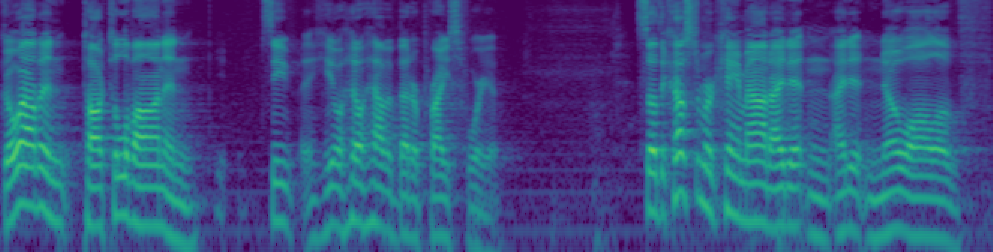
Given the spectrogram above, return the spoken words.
"Go out and talk to Lavon and see he'll he'll have a better price for you." So the customer came out. I didn't I didn't know all of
